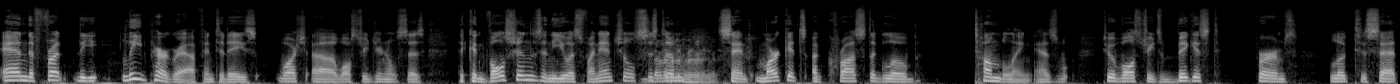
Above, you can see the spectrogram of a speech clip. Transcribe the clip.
And the front, the lead paragraph in today's Wash, uh, Wall Street Journal says the convulsions in the U.S. financial system sent markets across the globe tumbling as two of Wall Street's biggest firms look to set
